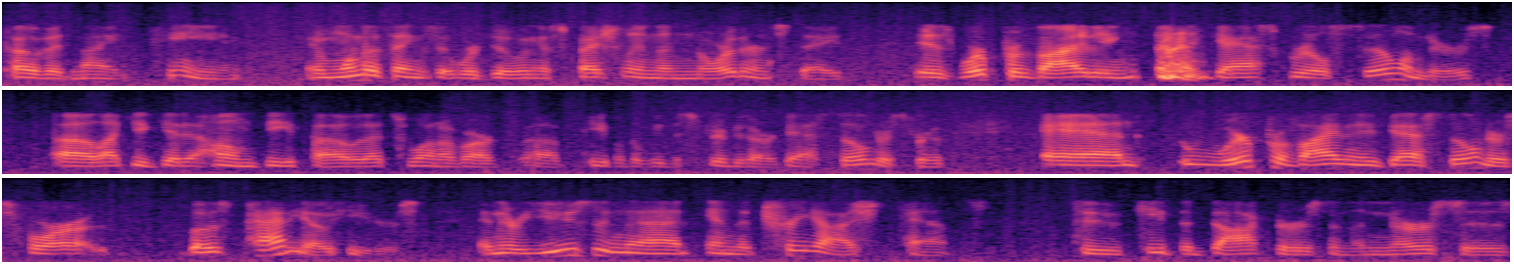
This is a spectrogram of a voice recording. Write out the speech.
COVID 19. And one of the things that we're doing, especially in the northern states, is we're providing gas grill cylinders uh, like you get at Home Depot. That's one of our uh, people that we distribute our gas cylinders through. And we're providing these gas cylinders for those patio heaters. And they're using that in the triage tents to keep the doctors and the nurses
